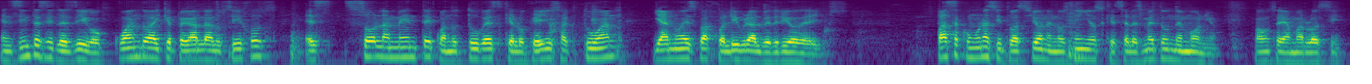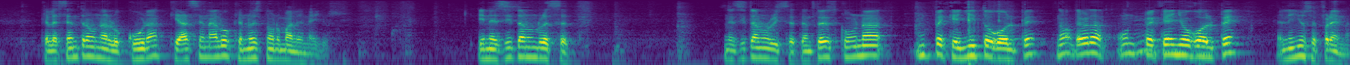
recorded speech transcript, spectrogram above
en síntesis les digo, cuando hay que pegarle a los hijos es solamente cuando tú ves que lo que ellos actúan ya no es bajo el libre albedrío de ellos. Pasa como una situación en los niños que se les mete un demonio, vamos a llamarlo así, que les entra una locura, que hacen algo que no es normal en ellos. Y necesitan un reset necesitan un reset. Entonces, con una, un pequeñito golpe, no, de verdad, un pequeño golpe, el niño se frena.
